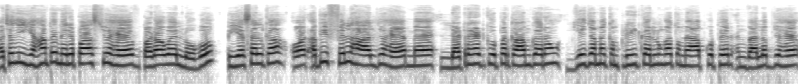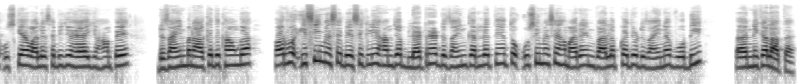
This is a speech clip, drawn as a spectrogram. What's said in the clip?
अच्छा जी, यहाँ पे मेरे पास जो है पड़ा हुआ है लोगो पीएसएल का और अभी फ़िलहाल जो है मैं लेटर हेड के ऊपर काम कर रहा हूँ। ये जब मैं कंप्लीट कर लूँगा तो मैं आपको फिर एनवेलप जो है उसके हवाले से भी जो है यहाँ पे डिज़ाइन बना के दिखाऊँगा और वो इसी में से बेसिकली हम जब लेटर हेड डिज़ाइन कर लेते हैं तो उसी में से हमारे एनवेलप का जो डिज़ाइन है वो भी निकल आता है।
